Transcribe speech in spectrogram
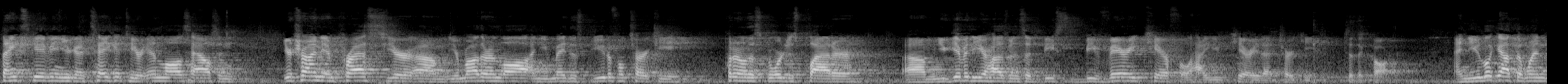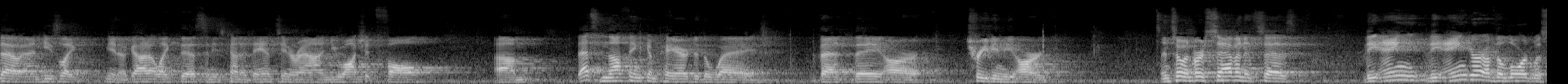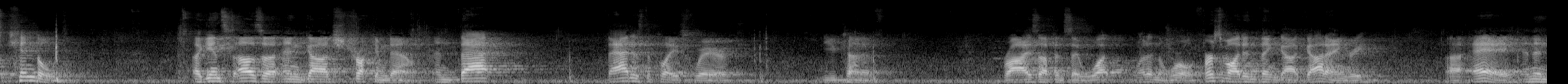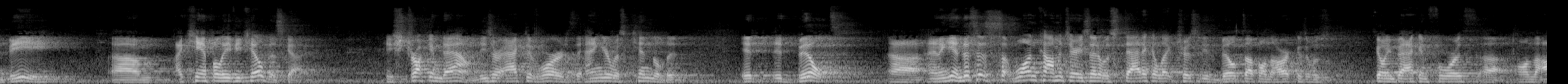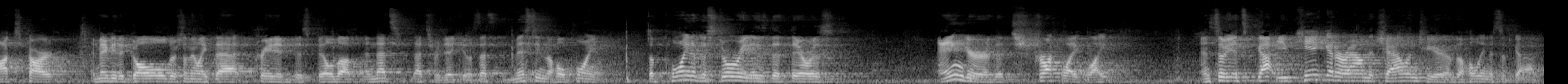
Thanksgiving, you're going to take it to your in-laws' house, and you're trying to impress your, um, your mother-in-law, and you made this beautiful turkey, put it on this gorgeous platter. Um, you give it to your husband and said, be, be very careful how you carry that turkey to the car. And you look out the window and he's like, you know, got it like this and he's kind of dancing around and you watch it fall. Um, that's nothing compared to the way that they are treating the ark. And so in verse 7 it says, the, ang- the anger of the Lord was kindled against Uzzah and God struck him down. And that, that is the place where you kind of rise up and say, What, what in the world? First of all, I didn't think God got angry, uh, A. And then B, um, I can't believe he killed this guy. He struck him down. These are active words. The anger was kindled, it, it, it built. Uh, and again, this is one commentary said it was static electricity that built up on the ark because it was going back and forth uh, on the ox cart, and maybe the gold or something like that created this buildup, and that's that's ridiculous. That's missing the whole point. The point of the story is that there was anger that struck like lightning. And so it's got, you can't get around the challenge here of the holiness of God.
